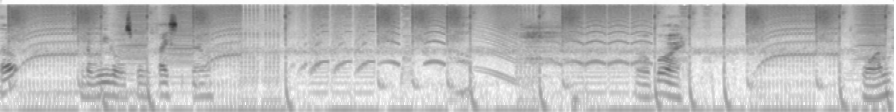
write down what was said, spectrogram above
Oh, the Weedle is being feisty now. Oh boy. One,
